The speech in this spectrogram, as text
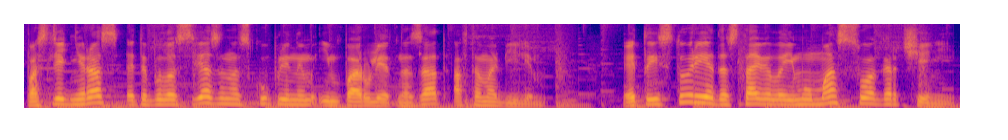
Последний раз это было связано с купленным им пару лет назад автомобилем. Эта история доставила ему массу огорчений.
